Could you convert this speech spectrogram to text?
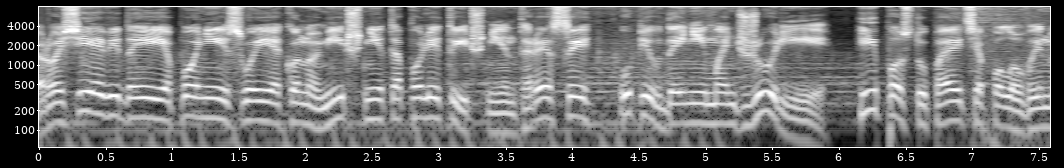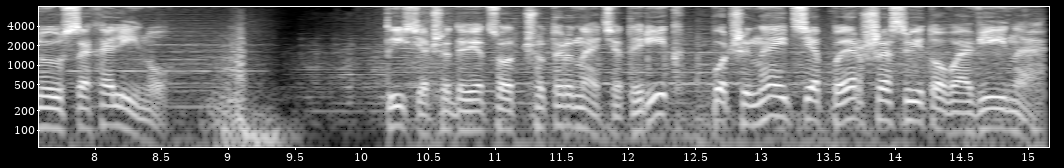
Росія віддає Японії свої економічні та політичні інтереси у південній Маньчжурії і поступається половиною Сахаліну. 1914 рік починається Перша світова війна.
